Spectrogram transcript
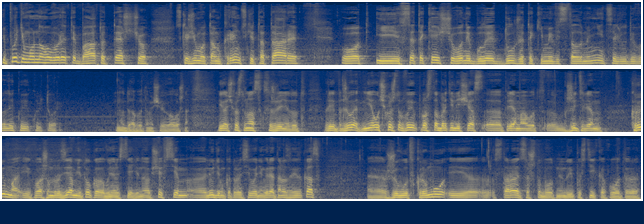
І потім можна говорити багато те, що, скажімо, там кримські татари, от, і все таке, що вони були дуже такими відсталими. Ні, це люди великої культури. Ну да, об этом еще и Волошина. Юрьевич, просто у нас, к сожалению, тут время подживает. Мне очень хочется, чтобы вы просто обратились сейчас э, прямо вот э, к жителям Крыма и к вашим друзьям не только в университете, но вообще всем э, людям, которые сегодня говорят на разных языках, э, живут в Крыму и э, стараются, чтобы вот не допустить какого-то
